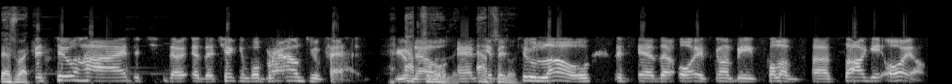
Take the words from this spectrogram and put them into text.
That's right. If it's too high, the, ch- the the chicken will brown too fast. You Absolutely, know, and if it's too low, it, uh, the oil it's going to be full of uh, soggy oil.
